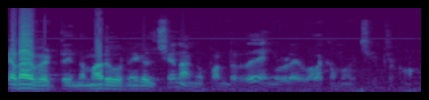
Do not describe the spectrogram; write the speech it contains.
கெடா வெட்டு இந்த மாதிரி ஒரு நிகழ்ச்சியை நாங்கள் பண்ணுறது எங்களுடைய வழக்கமாக வச்சுக்கிட்டு இருக்கோம்.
